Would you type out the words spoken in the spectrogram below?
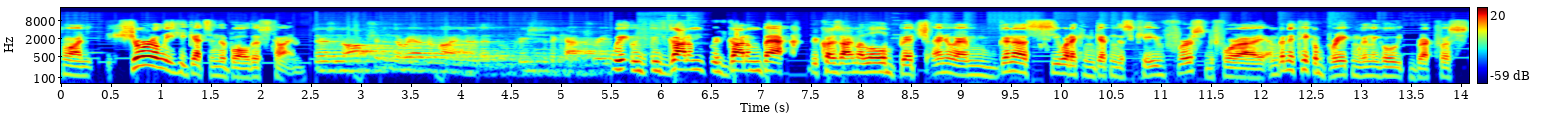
Come on, surely he gets in the ball this time. There's an option in the randomizer that increases the catch rate. We, we've got him, we've got him back because I'm a little bitch. Anyway, I'm gonna see what I can get in this cave first before I, I'm gonna take a break. I'm gonna go eat breakfast.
